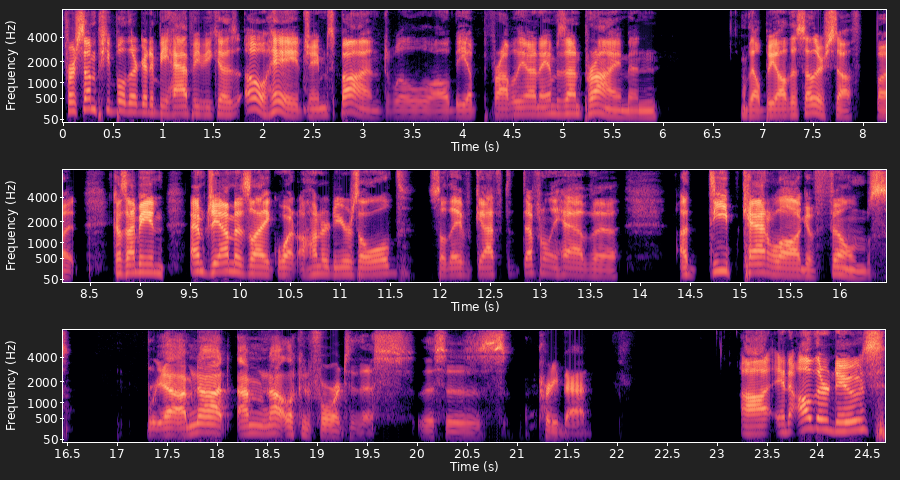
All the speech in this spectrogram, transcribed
for some people, they're going to be happy because oh, hey, James Bond will all be up probably on Amazon Prime and. There'll be all this other stuff, but because I mean, MGM is like what hundred years old, so they've got definitely have a a deep catalog of films. yeah i'm not i'm not looking forward to this this is pretty bad Uh, in other news,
